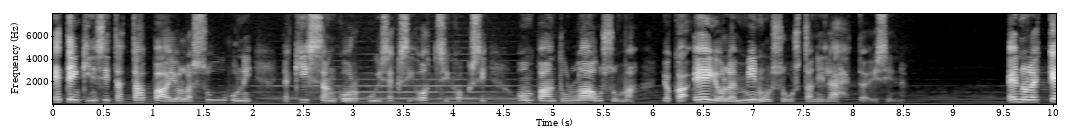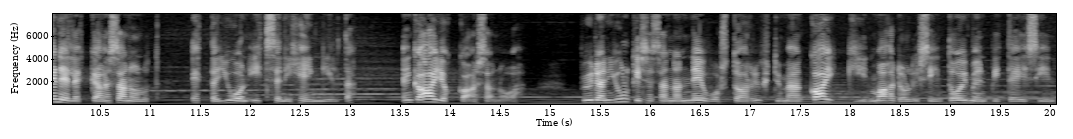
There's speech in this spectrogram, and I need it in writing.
etenkin sitä tapaa, jolla suuhuni ja kissan korkuiseksi otsikoksi on pantu lausuma, joka ei ole minun suustani lähtöisin. En ole kenellekään sanonut, että juon itseni hengiltä, enkä aiokkaan sanoa. Pyydän julkisen sanan neuvostoa ryhtymään kaikkiin mahdollisiin toimenpiteisiin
